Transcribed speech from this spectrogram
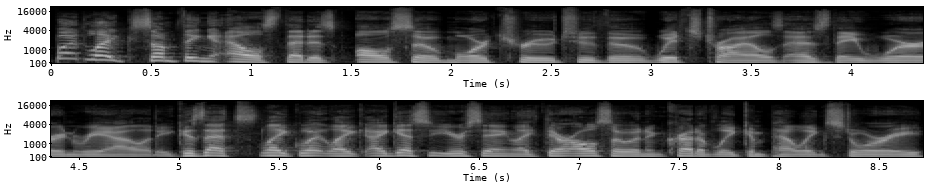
but like something else that is also more true to the witch trials as they were in reality. Because that's like what, like, I guess you're saying, like, they're also an incredibly compelling story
